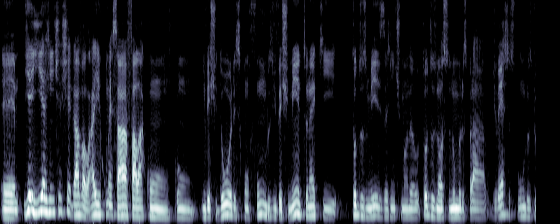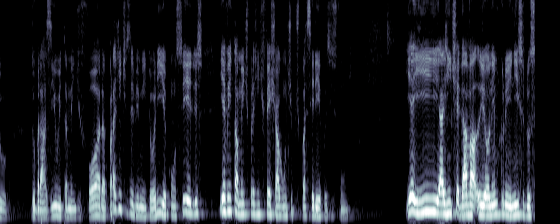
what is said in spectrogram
É, e aí a gente chegava lá e começava a falar com, com investidores, com fundos de investimento, né, que todos os meses a gente manda todos os nossos números para diversos fundos do, do Brasil e também de fora, para a gente receber mentoria, conselhos e, eventualmente, para a gente fechar algum tipo de parceria com esses fundos. E aí a gente chegava, eu lembro que no início dos,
